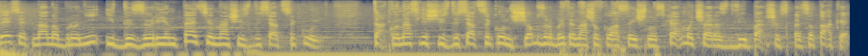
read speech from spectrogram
10 наноброні і дезорієнтацію на 60 секунд. Так, у нас є 60 секунд, щоб зробити нашу класичну схему через дві перших спецатаки.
